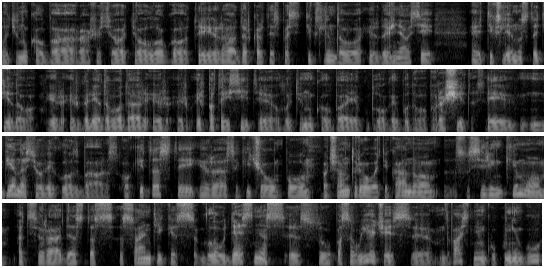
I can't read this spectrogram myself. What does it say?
latinų kalbą rašusio teologo tai yra, dar kartais pasitikslindavo ir dažniausiai tiksliai nustatydavo ir, ir galėdavo dar ir, ir, ir pataisyti lūtinų kalbą, jeigu blogai būdavo parašytas. Tai vienas jo veiklos baras, o kitas tai yra, sakyčiau, po pačio antrojo Vatikano susirinkimo atsiradęs tas santykis glaudesnis e, su pasauliečiais, e, dvasininkų kunigų.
